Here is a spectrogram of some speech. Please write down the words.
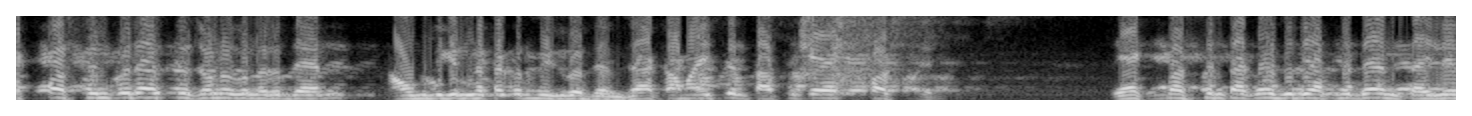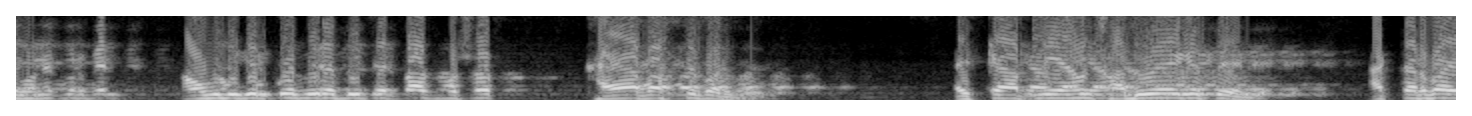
এক পার্সেন্ট করে আজকে জনগণের দেন, আওয়ামী লীগের নেতা কর্মীগুলো দেন। যা কামাইছেন তা থেকে এক পার্সেন্ট এক পার্সেন্ট টাকাও যদি আপনি দেন, তাইলে মনে করবেন আওয়ামী লীগের কর্মীরা দুই চার পাঁচ বছর খায়া বাঁচতে পারবে। আজকে আপনি এখন সাধু হয়ে গেছেন। আক্তার ভাই,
